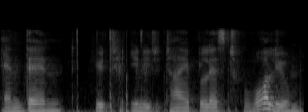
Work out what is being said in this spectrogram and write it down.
and then you, you need to type list volume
